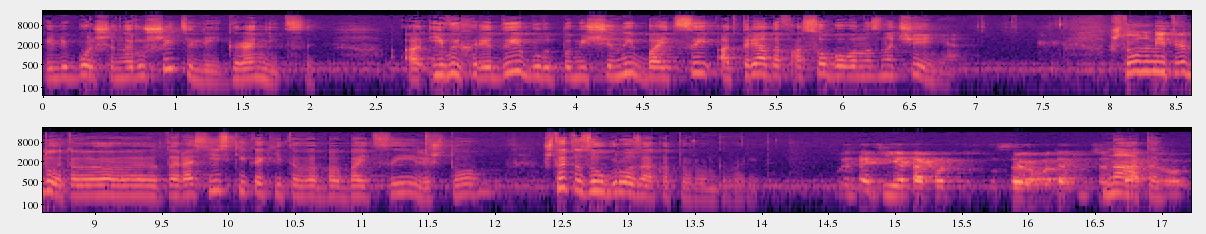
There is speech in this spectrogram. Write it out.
или больше нарушителей границы, а, и в их ряды будут помещены бойцы отрядов особого назначения – что он имеет в виду? Это, это российские какие-то бойцы или что? Что это за угроза, о которой он говорит? Вы знаете, я так вот слушаю вот эту цитату,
